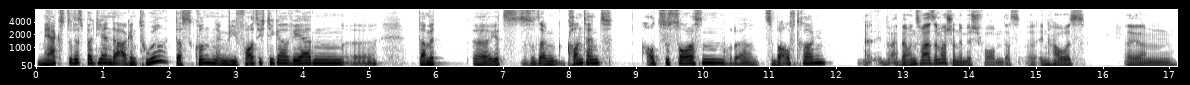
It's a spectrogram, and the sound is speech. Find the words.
Merkst du das bei dir in der Agentur, dass Kunden irgendwie vorsichtiger werden, äh, damit äh, jetzt sozusagen Content outzusourcen oder zu beauftragen? Bei uns war es immer schon eine Mischform, dass äh, in-house ähm,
